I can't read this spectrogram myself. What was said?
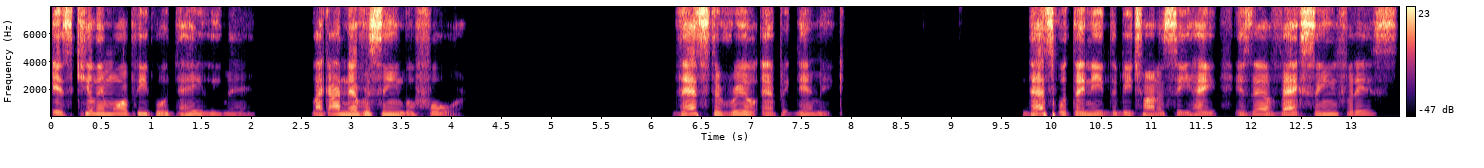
is killing more people daily, man. Like I never seen before. That's the real epidemic. That's what they need to be trying to see. Hey, is there a vaccine for this?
